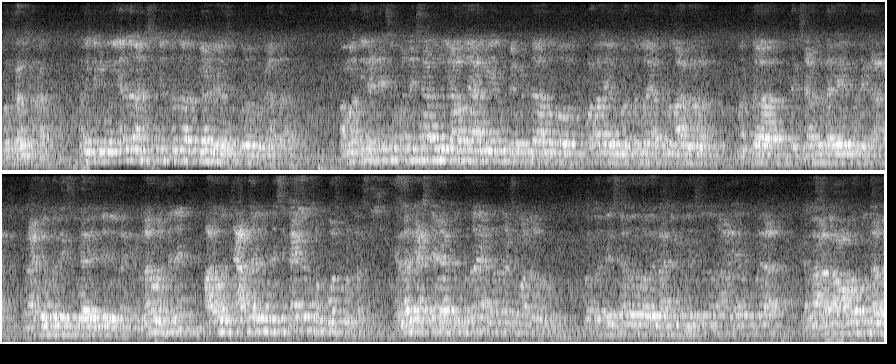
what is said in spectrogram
ಅವ್ರು ಕಳಿಸ್ತಾರೆ. ಅದಕ್ಕೆ ನಿಮ್ಗೆ ಏನಾರ ಅನಿಸಿಕೆ ಅಂತಂದ್ರೆ ಅವ್ರು ಕೇಳ್ರಿ. ಸ್ವಲ್ಪ ಹೇಳ್ತಾರೆ. ಮತ್ತೆ ಈ ಸೂಪರ್ ಉಪಾಧ್ಯಕ್ಷ ಆದರೂ ಯಾವುದೇ ಆಗಲಿ ಏನು ಪೇಮೆಂಟ್ ಅದು ಒಳಗ ಏನು ಬರ್ತಲ್ಲ ಯಾವ್ದು ಲಾಭ ಇರಲ್ಲ ಮತ್ತು ಅಧ್ಯಕ್ಷ ಆದ್ರೆ ಬೇರೆ ಮತ್ತೆ ರಾಜ್ಯ ಉಪಾಧ್ಯಕ್ಷ ಬೇರೆ ಅಂತೇನಿಲ್ಲ. ಎಲ್ಲರೂ ಒಂದೇ ಆ ಒಂದು ಜವಾಬ್ದಾರಿ ಉದ್ದೇಶಕ್ಕಾಗಿ ಒಂದು ಸ್ವಲ್ಪ ಪೋಸ್ಟ್ ಮಾಡ್ತಾರೆ ಎಲ್ಲರಿಗೂ ಅಷ್ಟೇ ಆಗ್ತಿರ್ತದೆ ಎಲ್ಲರೂ ಅಷ್ಟೇ ಮಾತಾಡ್ಬೋದು ಮತ್ತು ಅಧ್ಯಕ್ಷ ಆದವರು ಅವ್ರ ರಾಜ್ಯ ಉಪಾಧ್ಯಕ್ಷ ಆಯಾ ಕೂಡ ಎಲ್ಲ ಅದು ಅವರ ಮುಂದಲ್ಲ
